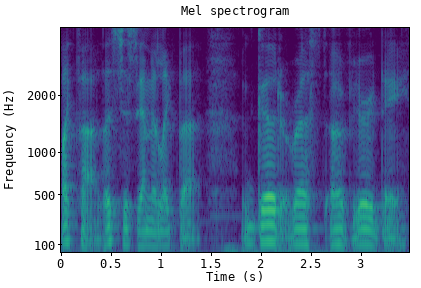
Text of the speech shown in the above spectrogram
Like that. Let's just end it like that. A good rest of your day.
